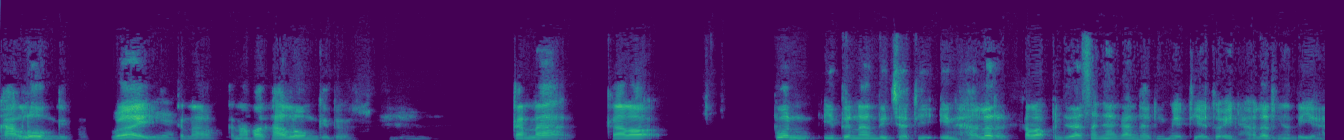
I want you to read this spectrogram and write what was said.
kalung gitu. Why? Yeah. Kenapa kenapa kalung gitu? Karena kalau pun itu nanti jadi inhaler, kalau penjelasannya kan dari media itu inhaler nanti ya.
